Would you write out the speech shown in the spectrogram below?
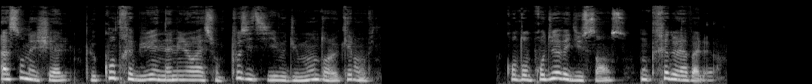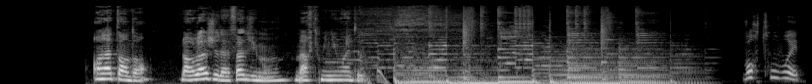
à son échelle, peut contribuer à une amélioration positive du monde dans lequel on vit. Quand on produit avec du sens, on crée de la valeur. En attendant, l'horloge de la fin du monde marque minuit moins deux. Vous retrouverez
